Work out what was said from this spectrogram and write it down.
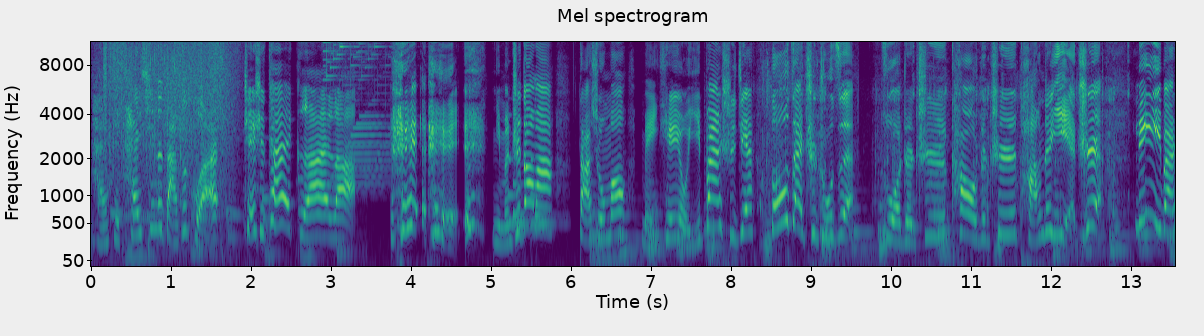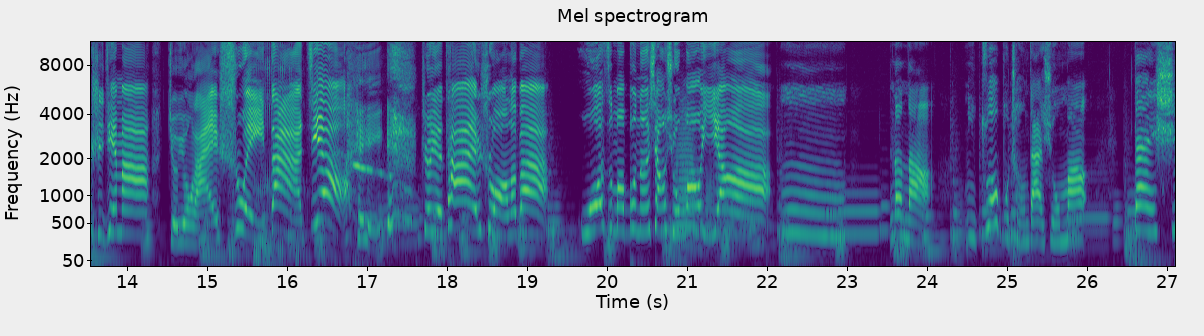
还会开心地打个滚儿，真是太可爱了。嘿嘿嘿，你们知道吗？大熊猫每天有一半时间都在吃竹子，坐着吃，靠着吃，躺着也吃，另一半时间嘛，就用来睡大觉。嘿嘿，这也太爽了吧！我怎么不能像熊猫一样啊？嗯闹闹，你做不成大熊猫，但是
